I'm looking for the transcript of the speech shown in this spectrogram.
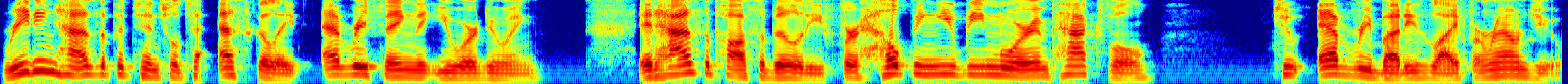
Reading has the potential to escalate everything that you are doing. It has the possibility for helping you be more impactful to everybody's life around you,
